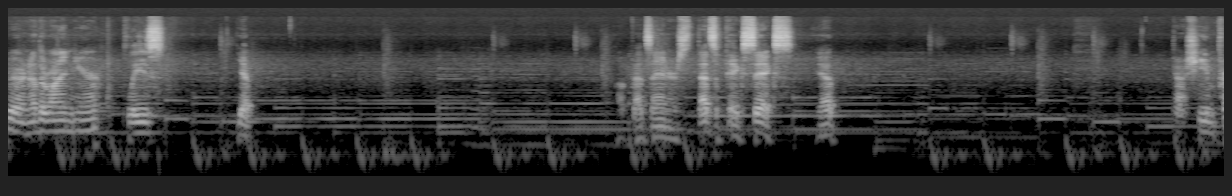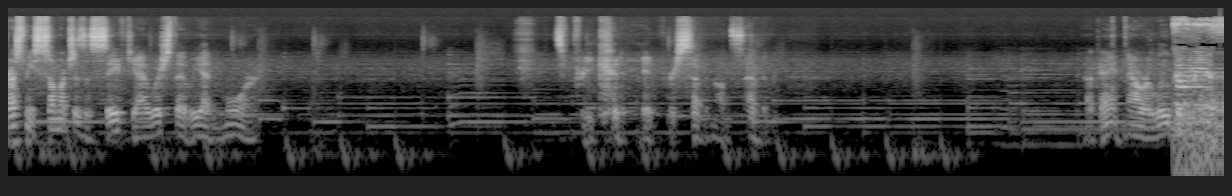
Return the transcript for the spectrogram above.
Do we another one in here, please? Yep. Oh, that's Anders. That's a pick six. Yep. Gosh, he impressed me so much as a safety. I wish that we had more. It's a pretty good hit for 7 on 7. Okay, now we're looping here.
